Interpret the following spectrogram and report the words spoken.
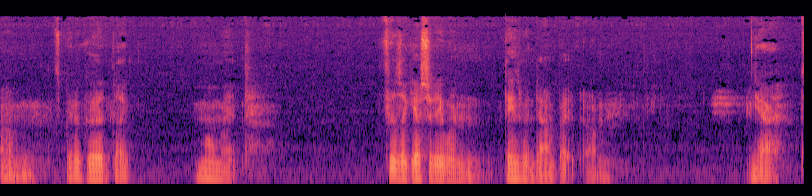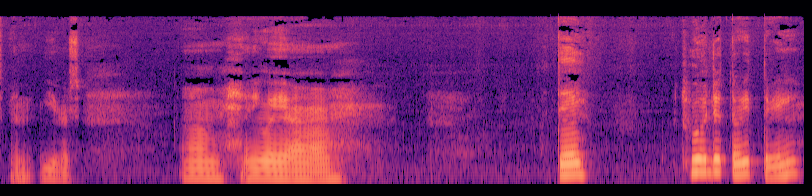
Um, it's been a good like moment. Feels like yesterday when things went down, but um, yeah, it's been years. Um, anyway, uh, day 233.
